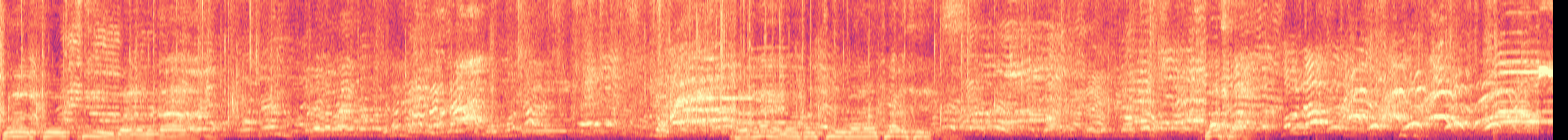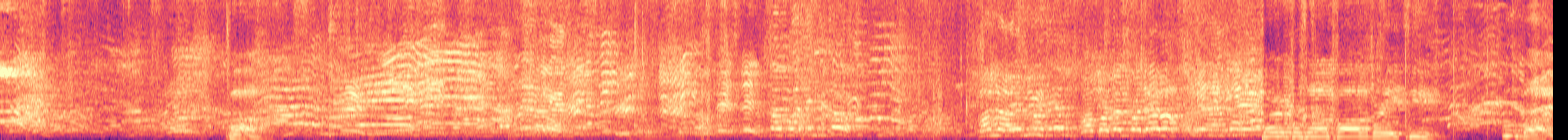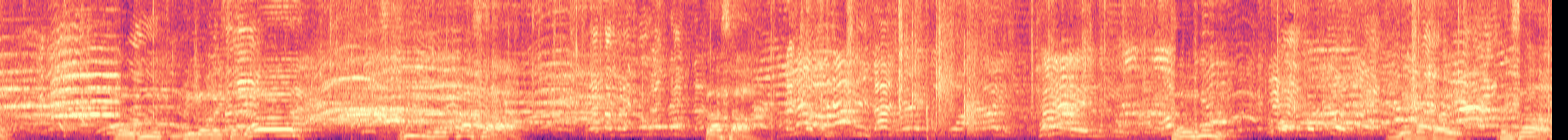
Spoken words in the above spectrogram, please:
Good for two by number nine. In, good for two by number 26. Plaza. Foul. Third personal foul number 18. Ubal. No good. Rebound by Salon. Steve Plaza. Plaza. No good. Rebound by Quezon.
